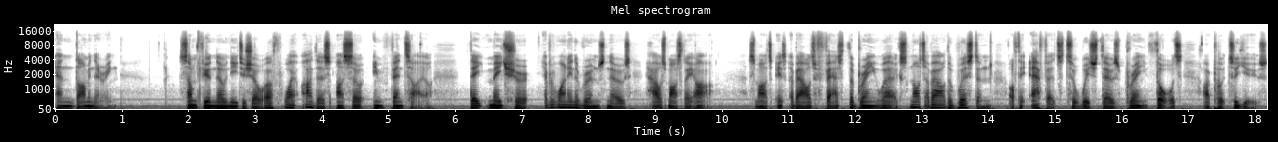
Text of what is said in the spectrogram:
and domineering. Some feel no need to show off, while others are so infantile they make sure everyone in the rooms knows how smart they are. Smart is about fast the brain works, not about the wisdom of the effort to which those brain thoughts are put to use.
